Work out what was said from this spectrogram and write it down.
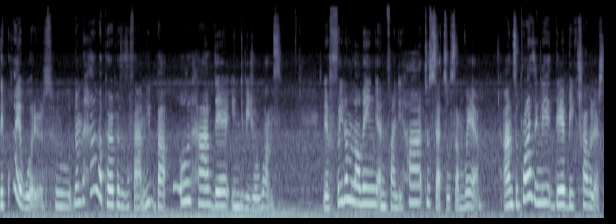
The quiet warriors who don't have a purpose as a family but all have their individual ones. They're freedom loving and find it hard to settle somewhere. Unsurprisingly, they're big travelers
